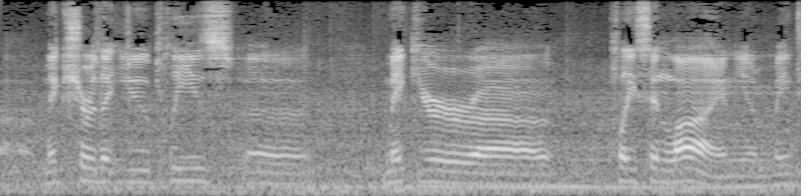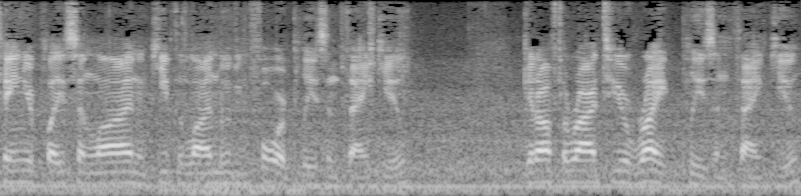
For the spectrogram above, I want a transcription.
uh, make sure that you please. Uh, make your uh, place in line. You know, maintain your place in line and keep the line moving forward, please and thank you. Get off the ride to your right, please and thank you.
